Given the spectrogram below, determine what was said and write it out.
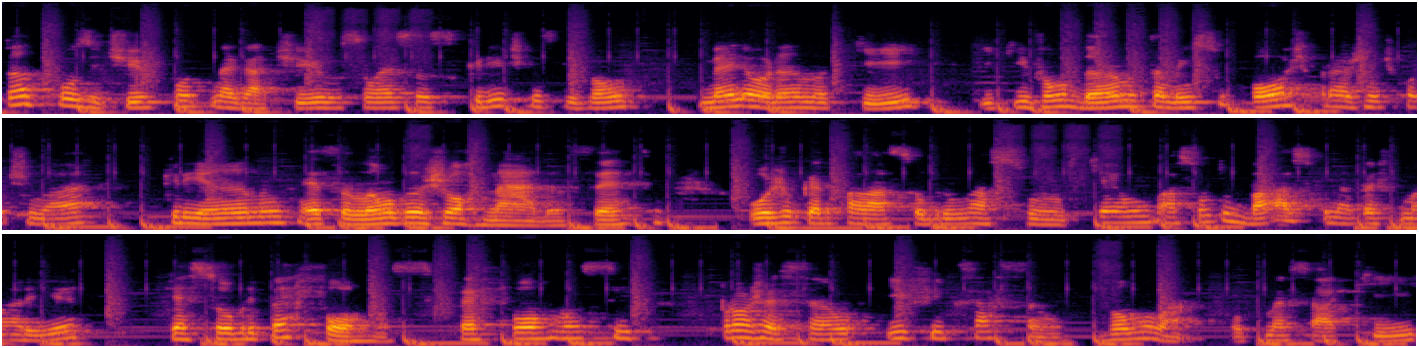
tanto positivo quanto negativo. São essas críticas que vão melhorando aqui e que vão dando também suporte para a gente continuar criando essa longa jornada, certo? Hoje eu quero falar sobre um assunto que é um assunto básico na perfumaria, que é sobre performance. Performance projeção e fixação. Vamos lá, vou começar aqui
